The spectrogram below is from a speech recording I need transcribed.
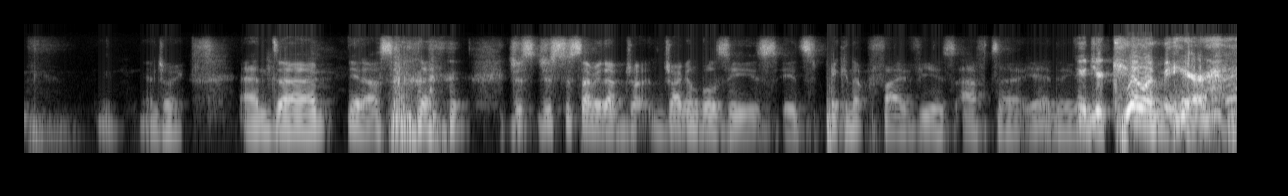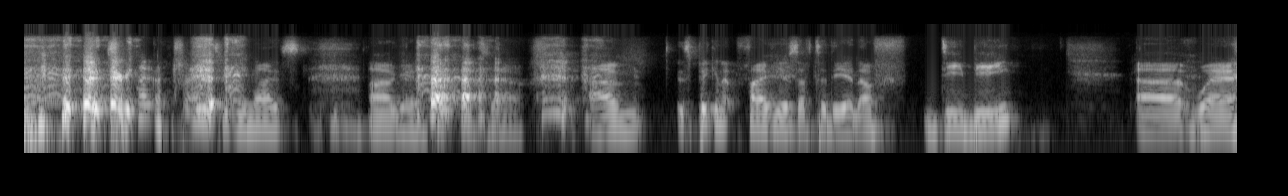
enjoy, and um, you know so just just to sum it up, Dra- Dragon Ball Z is it's picking up five years after yeah. They, Dude, you're killing me here. Trying to be nice. Okay, so, um, it's picking up five years after the end of DB uh, where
